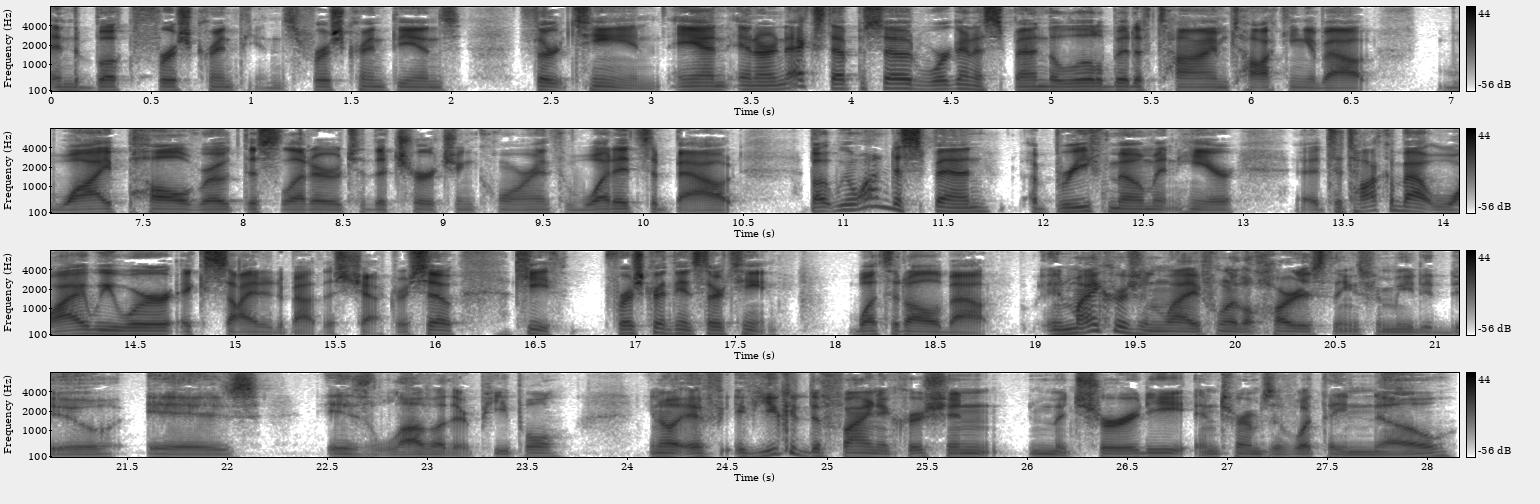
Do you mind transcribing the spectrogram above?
in the book First Corinthians, First Corinthians 13. And in our next episode, we're going to spend a little bit of time talking about why Paul wrote this letter to the church in Corinth, what it's about. But we wanted to spend a brief moment here uh, to talk about why we were excited about this chapter. So, Keith, 1 Corinthians 13, what's it all about? In my Christian life, one of the hardest things for me to do is is love other people. You know, if if you could define a Christian maturity in terms of what they know,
